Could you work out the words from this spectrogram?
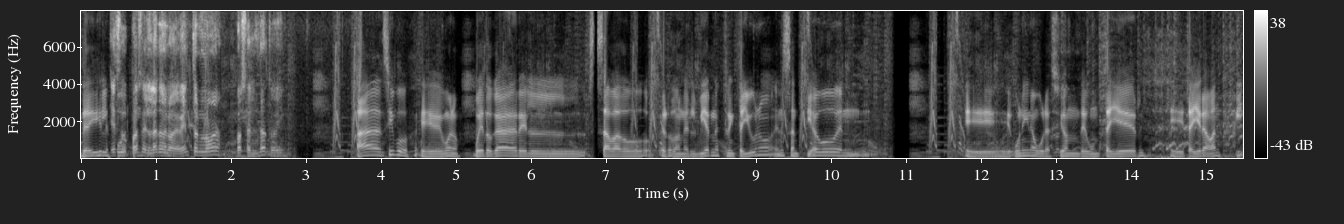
de ahí les Eso, puedo pasa el dato de los eventos nomás. Pasa el dato ahí. Ah, sí, pues, eh, bueno, voy a tocar el sábado, perdón, el viernes 31 en Santiago en eh, una inauguración de un taller, eh, taller Avanti.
